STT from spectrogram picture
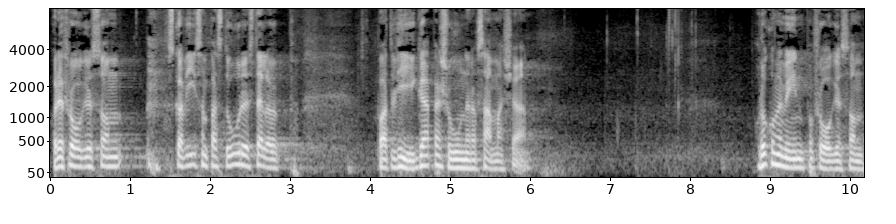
Och det är frågor som, ska vi som pastorer ställa upp på att viga personer av samma kön? Och då kommer vi in på frågor som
